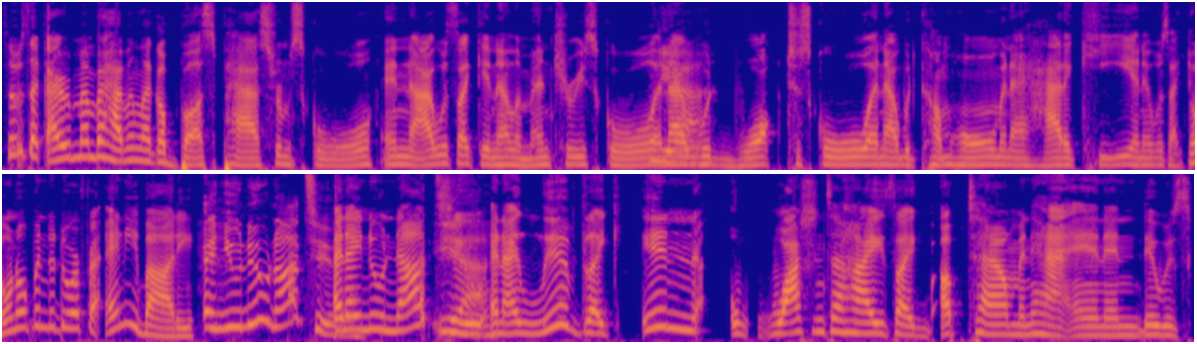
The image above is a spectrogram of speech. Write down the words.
So it was like I remember having like a bus pass from school, and I was like in elementary school, and I would walk to school, and I would come home, and I had a key, and it was like don't open the door for anybody. And you knew not to. And I knew not to. Yeah. And I lived like in Washington Heights, like uptown Manhattan, and there was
